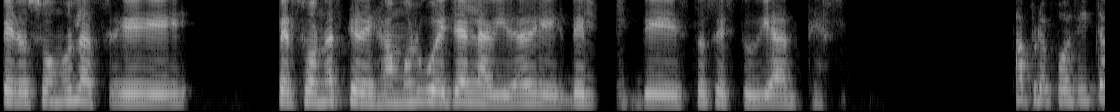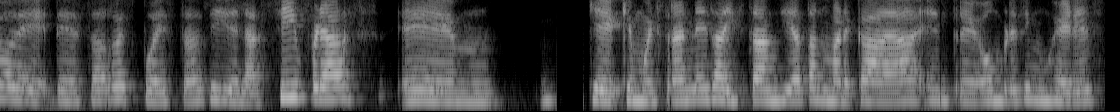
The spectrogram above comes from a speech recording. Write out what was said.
pero somos las eh, personas que dejamos huella en la vida de estos estudiantes a propósito de, estas respuestas y de las cifras em, que, muestran esa distancia tan marcada entre hombres y mujeres,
